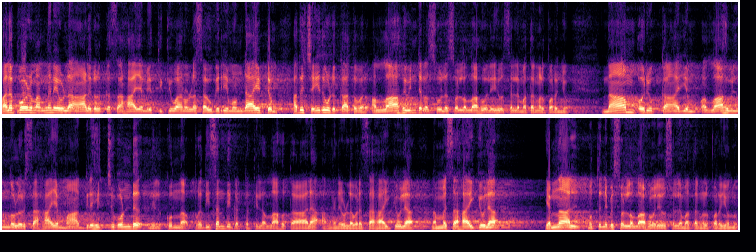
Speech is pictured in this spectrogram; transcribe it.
പലപ്പോഴും അങ്ങനെയുള്ള ആളുകൾക്ക് സഹായം എത്തിക്കുവാനുള്ള സൗകര്യം ഉണ്ടായിട്ടും അത് ചെയ്തു കൊടുക്കാത്തവർ. അള്ളാഹുവിന്റെ റസൂല സല്ലാഹു അലൈഹി വസ്ലമ തങ്ങൾ പറഞ്ഞു നാം ഒരു കാര്യം അള്ളാഹുവിൽ നിന്നുള്ള ഒരു സഹായം ആഗ്രഹിച്ചുകൊണ്ട് നിൽക്കുന്ന പ്രതിസന്ധി ഘട്ടത്തിൽ അള്ളാഹു താല അങ്ങനെയുള്ളവരെ സഹായിക്കൂല നമ്മെ സഹായിക്കൂല. എന്നാൽ മുത്തുനബി സല്ലാഹു അലൈഹി വസ്ലമ തങ്ങൾ പറയുന്നു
